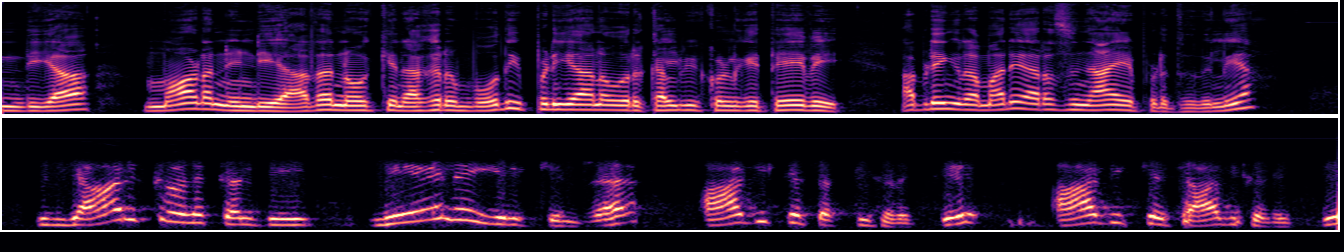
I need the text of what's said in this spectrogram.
இந்தியா மாடர்ன் இந்தியா அதை நோக்கி நகரும் போது இப்படியான ஒரு கல்விக் கொள்கை தேவை அப்படிங்கிற மாதிரி அரசு நியாயப்படுத்துது இல்லையா? இது யாருக்கான கல்வி? மேலே இருக்கின்ற ஆதிக்க சக்திகளுக்கு ஆதிக்க சாதிகளுக்கு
